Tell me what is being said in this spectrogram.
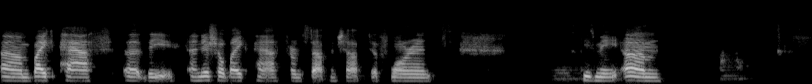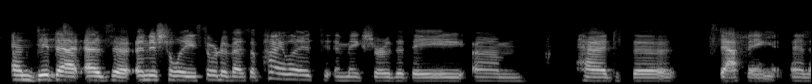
um, bike path, uh, the initial bike path from Stop and Shop to Florence excuse me, um, and did that as a, initially sort of as a pilot and make sure that they um, had the staffing and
